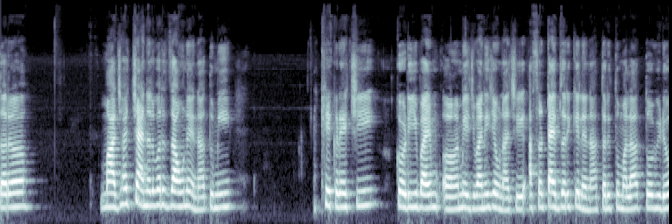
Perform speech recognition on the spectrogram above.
तर माझ्या चॅनलवर जाऊन आहे ना तुम्ही खेकड्याची कढी बाय मेजवानी जेवणाची असं टाईप जरी केलं ना तरी तुम्हाला तो व्हिडिओ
